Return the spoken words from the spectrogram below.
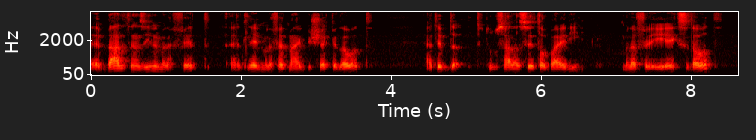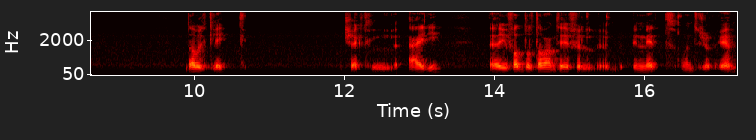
بعد تنزيل الملفات هتلاقي الملفات معاك بالشكل دوت. هتبدأ تدوس على setup عادي ملف ال EXE دوت. double click بشكل عادي. يفضل طبعا تقفل النت وانت شغال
